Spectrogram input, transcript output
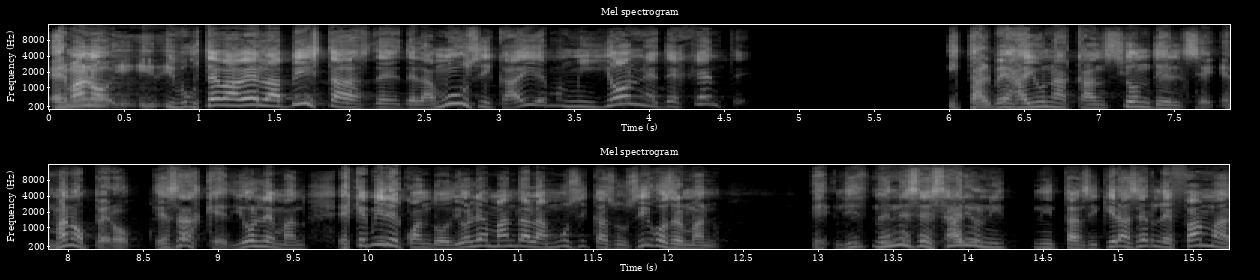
Hermano, y, usted va a ver las vistas de, la música, hay millones de gente. Y tal vez hay una canción del hermano, pero de esas que Dios le manda. Es que mire, cuando Dios le manda la música a sus hijos, hermano, eh, no es necesario ni, tan siquiera hacerle fama.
